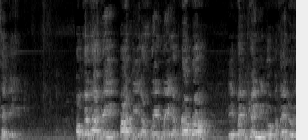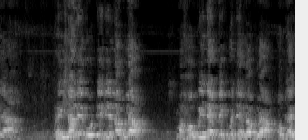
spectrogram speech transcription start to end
ဆက်တယ်။အောက်ကထားပြီးပါတီအကွေးကွေးအပရပရဒီပိုင်ဖိနေလို့မသိတော့ရ။မရရှာလေးကိုတေးတေးလောက်ဖလားမဟုတ်ပြနဲ့တိတ်ကွင်းနဲ့လောက်ဖလားအောက်ထိုင်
